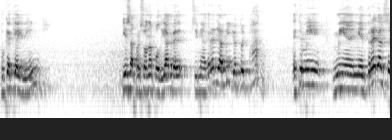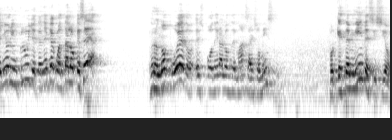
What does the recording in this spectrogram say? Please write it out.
porque aquí hay niños. Y esa persona podía agredir, si me agrede a mí, yo estoy pago. Este mi, mi, mi entrega al Señor incluye tener que aguantar lo que sea. Pero no puedo exponer a los demás a eso mismo. Porque esta es mi decisión.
